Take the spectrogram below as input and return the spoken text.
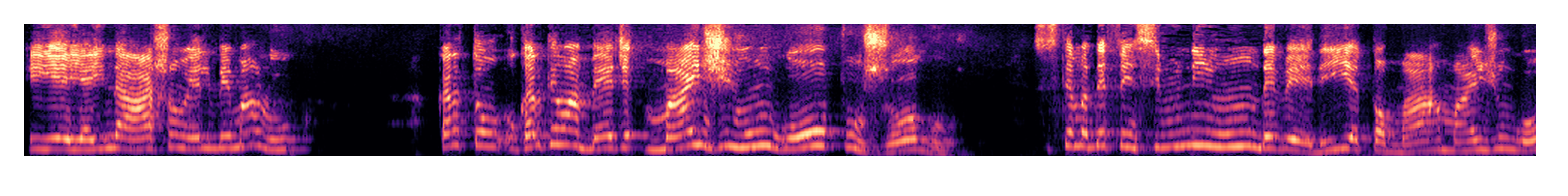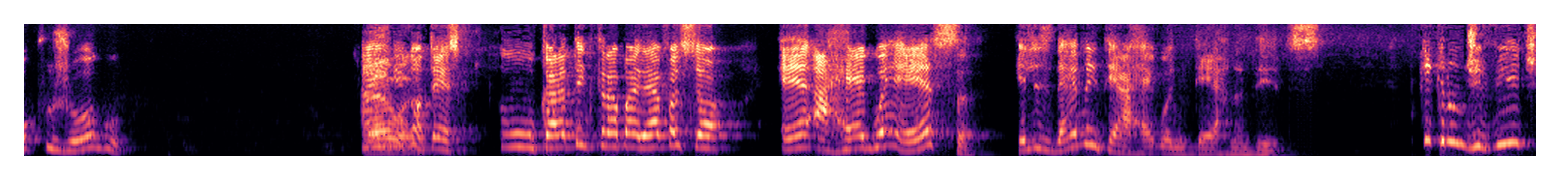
E, e ainda acham ele meio maluco. O cara, tom, o cara tem uma média mais de um gol por jogo. Sistema defensivo nenhum deveria tomar mais de um gol por jogo. Aí é, o que ué. acontece? O cara tem que trabalhar e falar assim, ó, é, a régua é essa. Eles devem ter a régua interna deles. Por que, que não divide?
